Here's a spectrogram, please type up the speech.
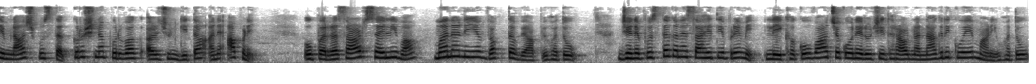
તેમના જ પુસ્તક કૃષ્ણપૂર્વક અર્જુન ગીતા અને આપણે ઉપર રસાળ શૈલીમાં મનનીય વક્તવ્ય આપ્યું હતું, જેને પુસ્તક અને સાહિત્ય પ્રેમી લેખકો, વાચકો અને રુચિ ધરાવનાર નાગરિકોએ માણ્યું હતું.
